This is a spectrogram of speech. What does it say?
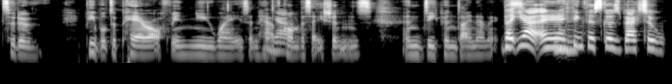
sort of people to pair off in new ways and have Yeah. conversations and deepen dynamics. But yeah, and Mm-hmm. I think this goes back to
